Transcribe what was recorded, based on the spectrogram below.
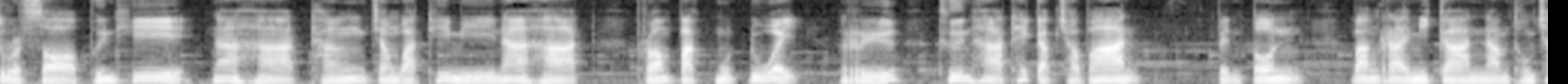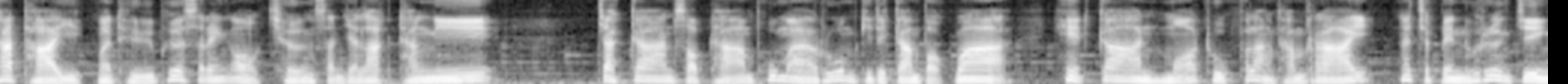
ตรวจสอบพื้นที่หน้าหาดทั้งจังหวัดที่มีหน้าหาด พร้อมปักหมุดด้วย หรือคืนหาดให้กับชาวบ้าน เป็นต้น บางรายมีการนำธงชาติไทยมาถือเพื่อแสดงออกเชิงสัญลักษณ์ทั้งนี้ จากการสอบถามผู้มาร่วมกิจกรรมบอกว่า เหตุการณ์หมอถูกฝรั่งทำร้าย น่าจะเป็นเรื่องจริง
